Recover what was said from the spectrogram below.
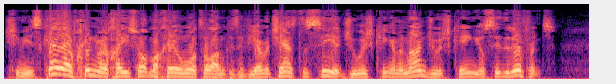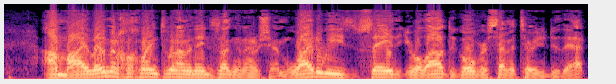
Because if you have a chance to see a Jewish king and a non-Jewish king, you'll see the difference. Why do we say that you're allowed to go over a cemetery to do that?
